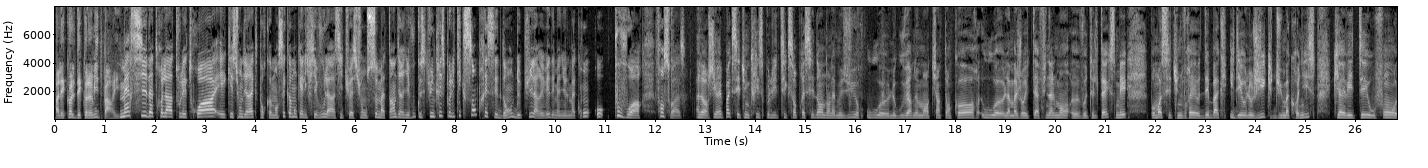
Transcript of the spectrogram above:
à l'école d'économie de Paris. Merci d'être là tous les trois et question directe pour commencer. Comment qualifiez-vous la situation ce matin? Diriez-vous que c'est une crise politique sans précédent depuis l'arrivée d'Emmanuel Macron au pouvoir. Françoise. Alors, je dirais pas que c'est une crise politique sans précédent dans la mesure où euh, le gouvernement tient encore, où euh, la majorité a finalement euh, voté le texte, mais pour moi, c'est une vraie débâcle idéologique du macronisme qui avait été, au fond,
